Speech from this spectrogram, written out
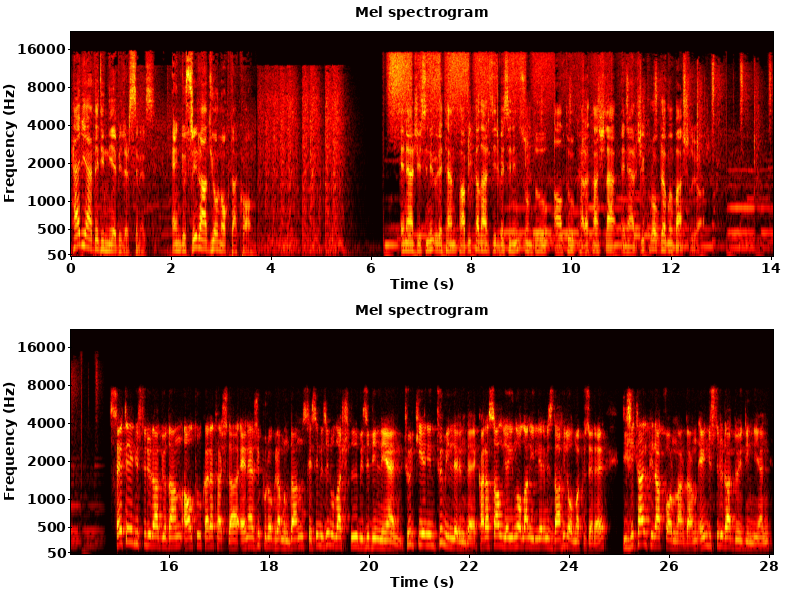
her yerde dinleyebilirsiniz. Endüstri Radyo.com Enerjisini üreten fabrikalar zirvesinin sunduğu Altuğ Karataş'la enerji programı başlıyor. ST Endüstri Radyo'dan Altuğ Karataş'la enerji programından sesimizin ulaştığı bizi dinleyen, Türkiye'nin tüm illerinde karasal yayını olan illerimiz dahil olmak üzere dijital platformlardan Endüstri Radyo'yu dinleyen,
